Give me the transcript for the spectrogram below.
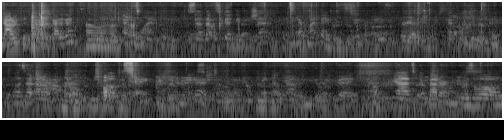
Got it, got it, got it in? Oh, uh-huh. Excellent. So that was good. The patient. Here Monday was super busy. Scheduling. Was it? Oh, oh, okay. Good. Yeah. Good. Yeah, it's been better. It was a little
